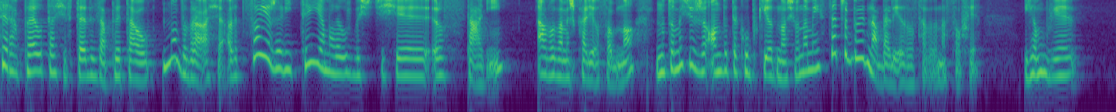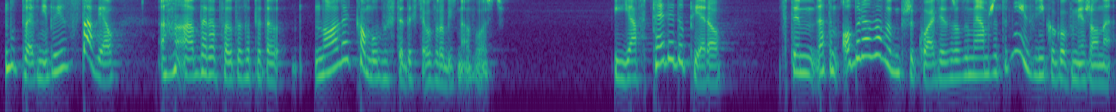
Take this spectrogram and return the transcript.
terapeuta się wtedy zapytał, no dobra Asia, ale co jeżeli ty i Amadeusz byście się rozstali albo zamieszkali osobno, no to myślisz, że on by te kubki odnosił na miejsce, czy by nadal je zostawiał na sofie? I ja mówię, no pewnie by je zostawiał. A terapeuta zapytał, no ale komu by wtedy chciał zrobić na złość? I ja wtedy dopiero w tym, na tym obrazowym przykładzie zrozumiałam, że to nie jest w nikogo wymierzone.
